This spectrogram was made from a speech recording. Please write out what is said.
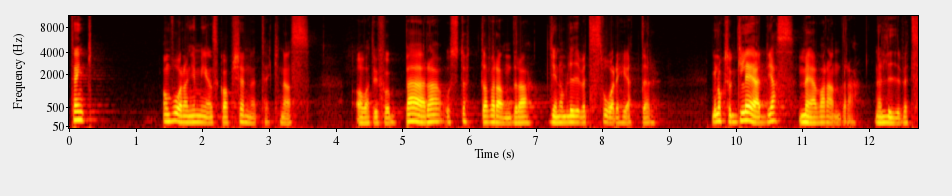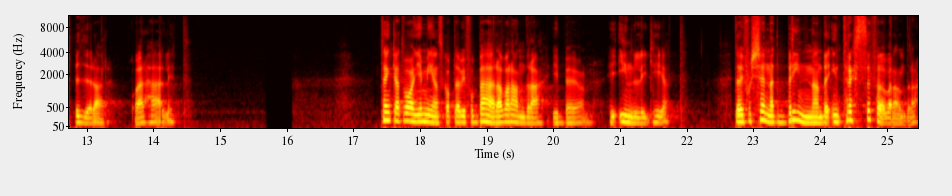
Tänk om vår gemenskap kännetecknas av att vi får bära och stötta varandra genom livets svårigheter, men också glädjas med varandra när livet spirar och är härligt. Tänk att vara en gemenskap där vi får bära varandra i bön, i inlighet, där vi får känna ett brinnande intresse för varandra.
